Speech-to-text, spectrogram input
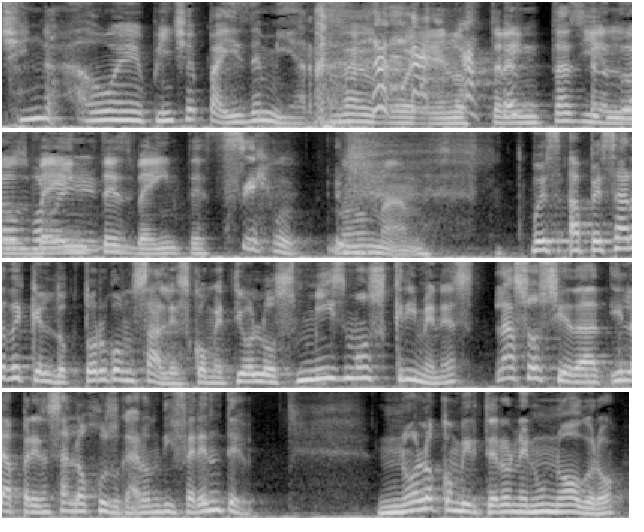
Chingado, güey. Pinche país de mierda, güey. En los 30 y en los 20, 20. Sí, güey. No mames. Pues a pesar de que el doctor González cometió los mismos crímenes, la sociedad y la prensa lo juzgaron diferente. No lo convirtieron en un ogro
